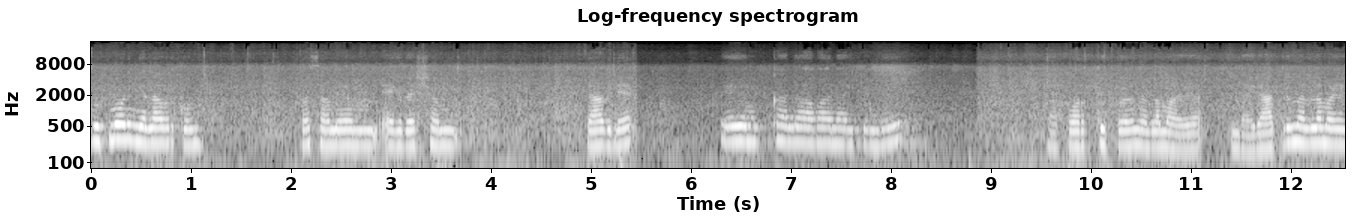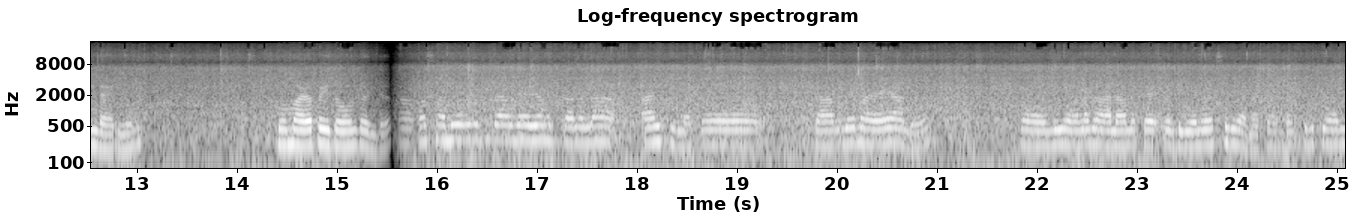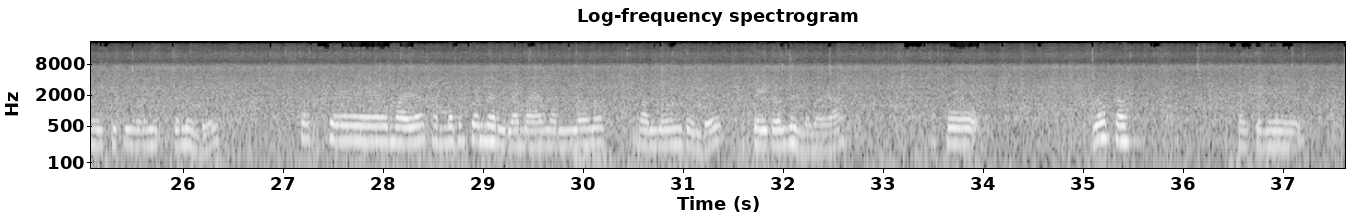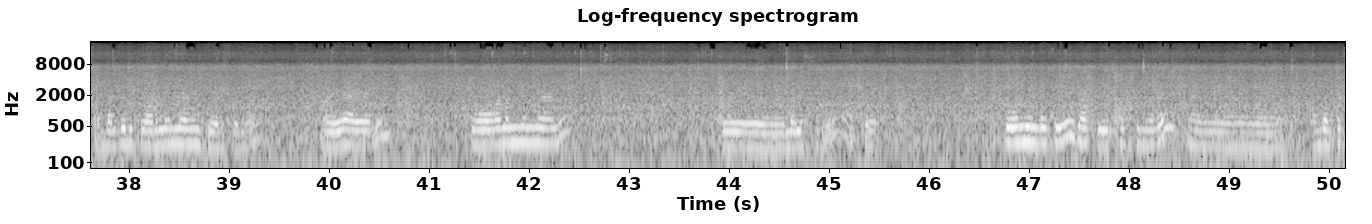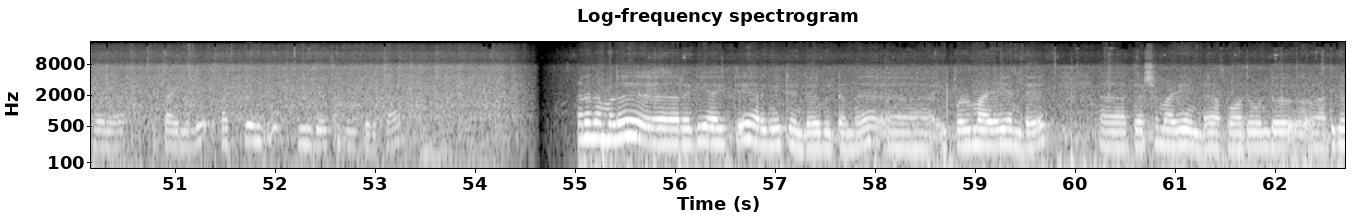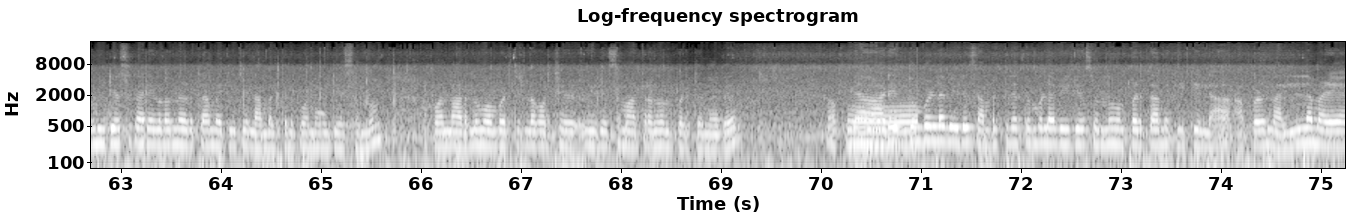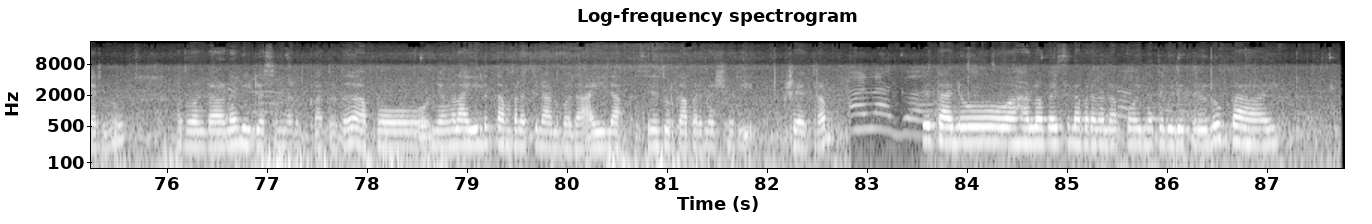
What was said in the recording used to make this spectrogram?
Good morning എല്ലാവർക്കും. ഇപ്പോൾ സമയം ഏകദേശം രാവിലെ ഏഴ് മുക്കാലാവാനായിട്ടുണ്ട് ആ, പുറത്ത് ഇപ്പോഴും നല്ല മഴ ഉണ്ടായി. രാത്രി നല്ല മഴ ഉണ്ടായിരുന്നു. ഇപ്പോൾ മഴ പെയ്തുകൊണ്ടുണ്ട് അപ്പോൾ സമയം ഏകദേശം രാവിലെ ഏഴ് മുക്കാലെല്ലാം ആയിട്ടില്ല അപ്പോൾ രാവിലെ മഴയാണ്. അപ്പോൾ ഇനി ഞങ്ങളെ നാലാമത്തെ വെഡിങ് ആനിവേഴ്സറിയാണ് അപ്പോൾ അമ്പലത്തിൽ പോകാൻ വെച്ചിട്ട് ഇവിടെ നിൽക്കുന്നുണ്ട്. പക്ഷേ മഴ സമ്മതിക്കുമെന്നറിയില്ല. മഴ നല്ലോണം വന്നുകൊണ്ടുണ്ട് പെയ്തുകൊണ്ടുണ്ട് മഴ. അപ്പോൾ നോക്കാം. നമുക്കിത് അമ്പലത്തിൽ പോകണം തന്നെയാണ് വിചാരിക്കുന്നത്. മഴയായാലും പോകണം തന്നെയാണ് മനസ്സിൽ അപ്പോൾ പോകുന്നുണ്ടെങ്കിൽ ബാക്കി വിശേഷങ്ങൾ അമ്പലത്തിൽ പോകുന്ന ടൈമിൽ പറ്റുമെങ്കിൽ വീഡിയോസിൽ ഉൾപ്പെടുത്താം അങ്ങനെ നമ്മൾ റെഡി ആയിട്ട് ഇറങ്ങിയിട്ടുണ്ട് വീട്ടിൽ നിന്ന് ഇപ്പോഴും മഴയുണ്ട്. അത്യാവശ്യം മഴയുണ്ട്. അപ്പോൾ അതുകൊണ്ട് അധികം വീഡിയോസ് കാര്യങ്ങളൊന്നും എടുക്കാൻ പറ്റിയിട്ടില്ല. അമ്പലത്തിൽ പോകുന്ന വീഡിയോസൊന്നും അപ്പോൾ നടന്നു പോകുമ്പോൾ എടുത്തിട്ടുള്ള കുറച്ച് വീഡിയോസ് മാത്രമാണ് ഉൾപ്പെടുത്തുന്നത്. അപ്പോൾ അവിടെ എത്തുമ്പോഴുള്ള വീഡിയോസ് അമ്പലത്തിലെത്തുമ്പോഴുള്ള വീഡിയോസ് ഒന്നും ഉൾപ്പെടുത്താൻ പറ്റിയിട്ടില്ല. അപ്പോഴും നല്ല മഴയായിരുന്നു. അതുകൊണ്ടാണ് വീഡിയോസ് ഒന്നും എടുക്കാത്തത്. അപ്പോൾ ഞങ്ങൾ അയിലത്ത് അമ്പലത്തിലാണ് പോയത്. അയില ശ്രീ ദുർഗാ പരമേശ്വരി ക്ഷേത്രം. തനു ഹലോ ഗൈസ് എല്ലാം പറയുന്നുണ്ട് അപ്പോൾ ഇന്നത്തെ വീഡിയോ ഇത്രയേ ഉള്ളൂ. ബൈ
